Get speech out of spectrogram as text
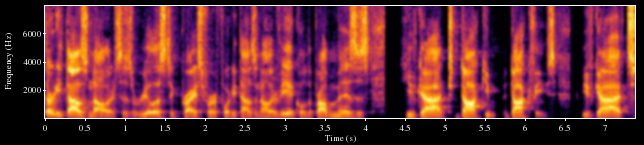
$30,000 is a realistic price for a $40,000 vehicle. The problem is is you've got doc doc fees. You've got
